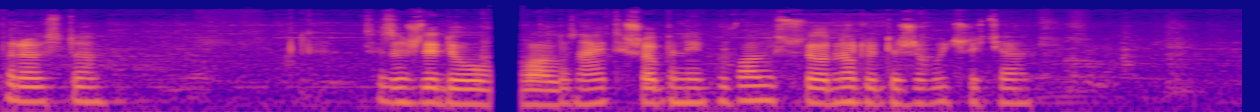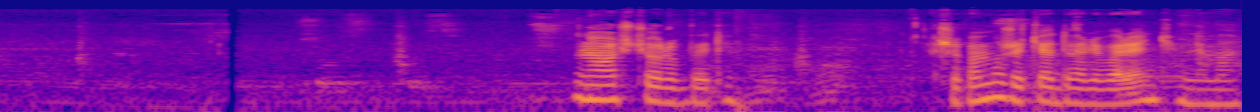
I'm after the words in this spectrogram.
Просто це завжди дивувало. Знаєте, що би не відбувалося, все одно люди живуть життя. Ну, а що робити? Живемо життя далі, варіантів нема.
